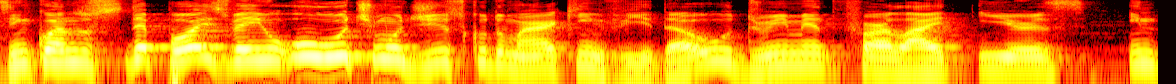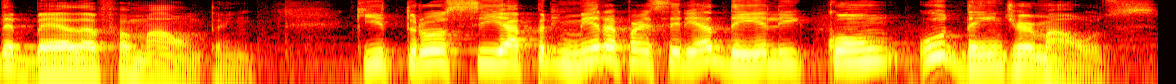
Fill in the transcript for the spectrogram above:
Cinco anos depois veio o último disco do Mark em vida, o Dreamed for Light Years in the Belly of a Mountain, que trouxe a primeira parceria dele com o Danger Mouse.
